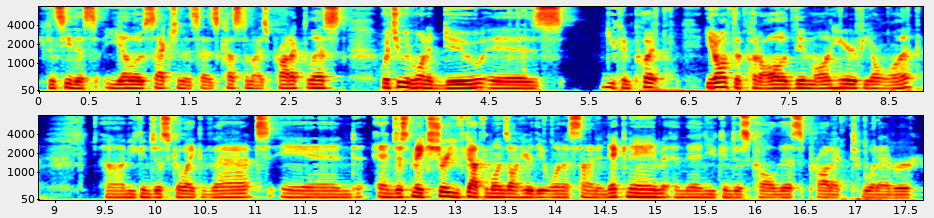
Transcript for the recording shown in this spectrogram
you can see this yellow section that says customize product list. What you would want to do is you can put, you don't have to put all of them on here if you don't want. Um, you can just go like that and and just make sure you've got the ones on here that you want to assign a nickname and then you can just call this product whatever.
